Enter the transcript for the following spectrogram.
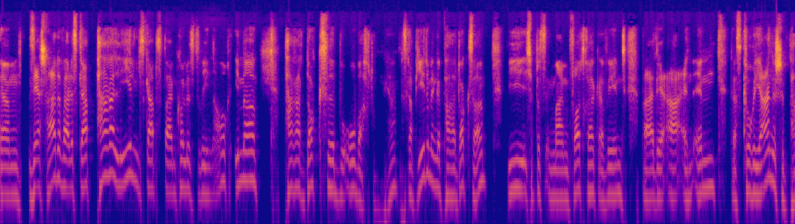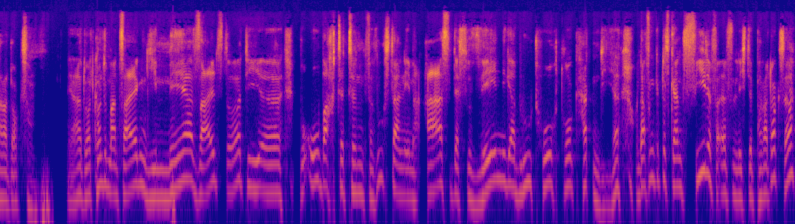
Ähm, sehr schade, weil es gab parallel, das gab es beim Cholesterin auch, immer paradoxe Beobachtungen. Ja? Es gab jede Menge Paradoxer, wie ich habe das in meinem Vortrag erwähnt, bei der ANM, das koreanische Paradoxon. Ja, dort konnte man zeigen, je mehr Salz dort die äh, beobachteten Versuchsteilnehmer aßen, desto weniger Bluthochdruck hatten die. Ja? Und davon gibt es ganz viele veröffentlichte Paradoxer.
